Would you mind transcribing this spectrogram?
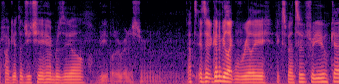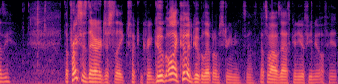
If I get the GTA here in Brazil, be able to register. That's, is it going to be like really expensive for you, Kazi? The prices there are just like fucking crazy. Google. Oh, I could Google it, but I'm streaming, so that's why I was asking you if you knew offhand.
